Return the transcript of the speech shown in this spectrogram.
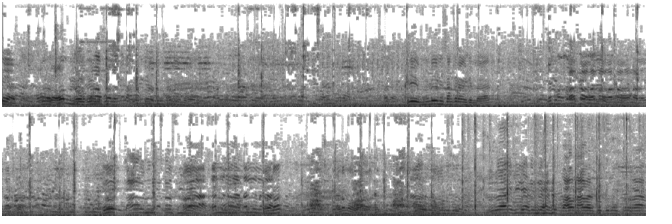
ஏய் ஏய் முண்டவனி சங்கரா வைக்கல பாவம் நான் வரத்துக்கு விட்டுறேன்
